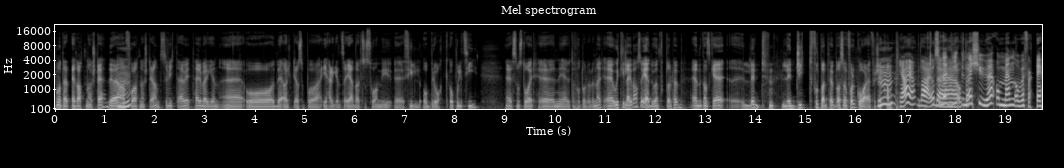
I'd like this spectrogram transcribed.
på en måte et 18-årssted. Det er en av mm. få 18-årsstedene, så vidt jeg vet, her i Bergen. Eh, og det er alltid, altså på, i helgen så er det altså så mye eh, fyll og bråk og politi eh, som står eh, nede utenfor fotballpuben der. Eh, og i tillegg da så er det jo en fotballpub. En ganske eh, leg legit fotballpub. Altså folk går der for å se Mm, kamp. ja, ja, det er jo det, Så det er de ofte. under 20 og menn over 40.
